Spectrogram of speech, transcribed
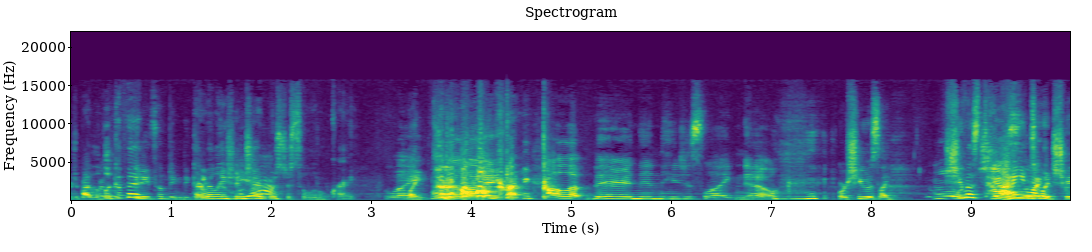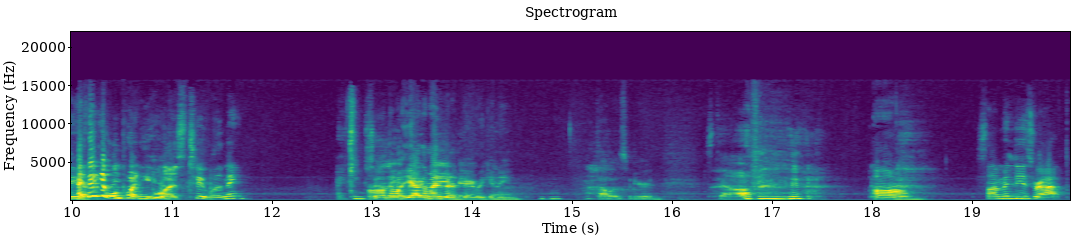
Which by the look of it, something to keep their relationship Yeah. was just a little cray. Like, Like- like all up there, and then he's just like, no. Or she was like Well, she was tied like- to a chair. I think at one point he was too, wasn't he? I think so. Oh, like, yeah, that might have been the very beginning. That was weird. Stop. Um, Simon D's rap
